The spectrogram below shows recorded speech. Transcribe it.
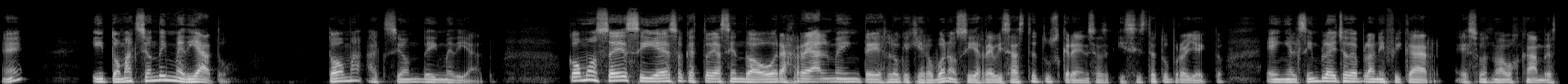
¿Eh? Y toma acción de inmediato. Toma acción de inmediato. ¿Cómo sé si eso que estoy haciendo ahora realmente es lo que quiero? Bueno, si revisaste tus creencias, hiciste tu proyecto, en el simple hecho de planificar esos nuevos cambios,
